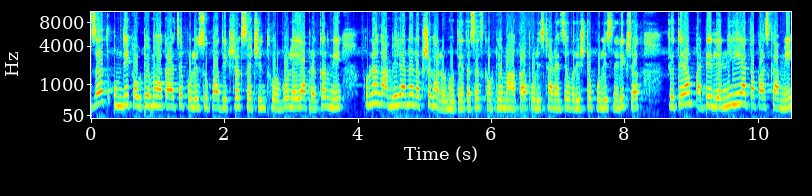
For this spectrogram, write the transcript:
जत उमदी कवठे महाकाळचे पोलीस उपाधीक्षक सचिन थोरबोले या प्रकरणी पूर्ण गांभीर्यानं लक्ष घालून होते. तसंच कवठे महाकाळ पोलीस ठाण्याचे वरिष्ठ पोलीस निरीक्षक ज्योतिराम पाटील यांनीही या तपास कामी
